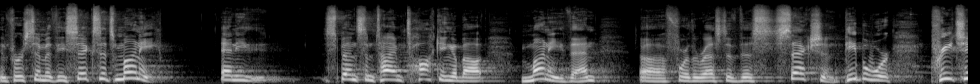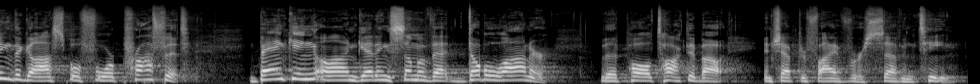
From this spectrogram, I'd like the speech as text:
in 1 Timothy 6, it's money. And he spends some time talking about money then uh, for the rest of this section. People were preaching the gospel for profit, banking on getting some of that double honor that Paul talked about in chapter 5, verse 17.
